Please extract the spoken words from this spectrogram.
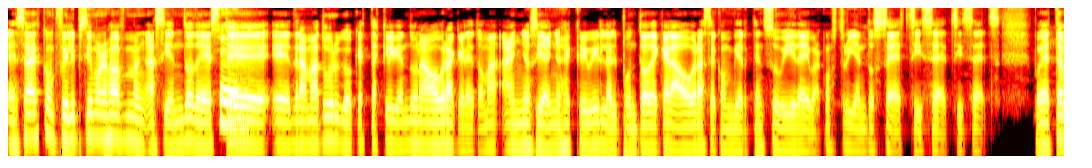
Esa es con Philip Seymour Hoffman haciendo de este eh, dramaturgo que está escribiendo una obra que le toma años y años escribirla, al punto de que la obra se convierte en su vida y va construyendo sets y sets y sets. Pues este,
